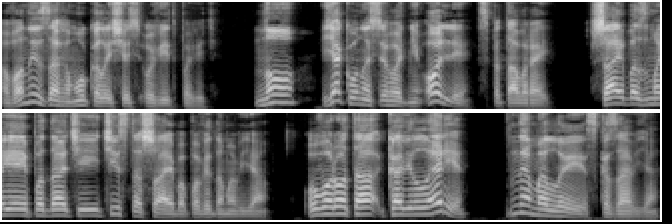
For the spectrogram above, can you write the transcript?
Вони загмукали щось у відповідь. Ну, як воно сьогодні, Оллі? спитав Рей. Шайба з моєї подачі і чиста шайба, повідомив я. У ворота кавіллері? Не мили, сказав я.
